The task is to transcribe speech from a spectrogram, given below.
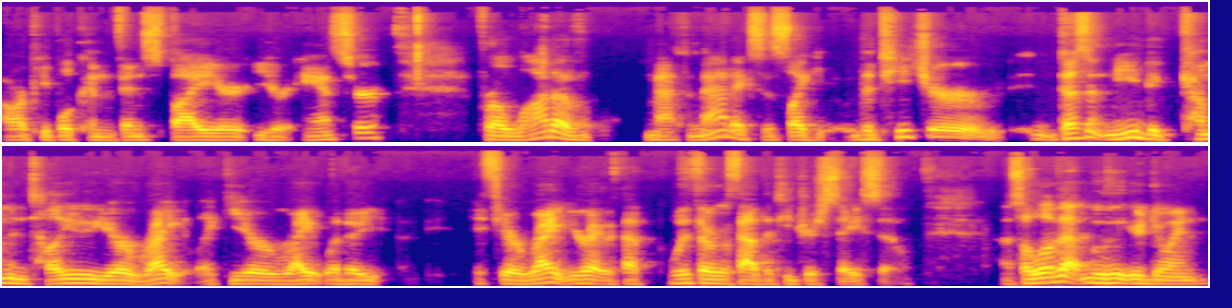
are people convinced by your your answer? For a lot of mathematics, it's like the teacher doesn't need to come and tell you you're right. Like you're right whether if you're right, you're right without with or without the teacher say so. Uh, so I love that move that you're doing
